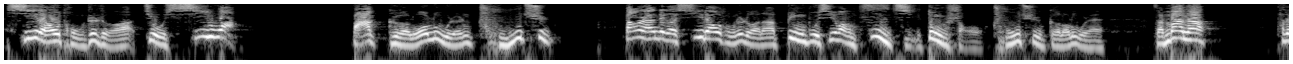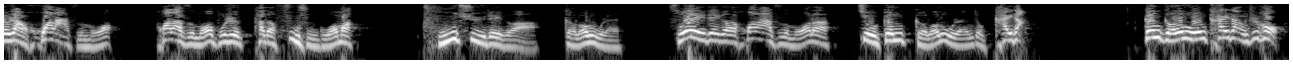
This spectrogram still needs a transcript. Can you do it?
西辽统治者就希望把葛罗路人除去。当然，这个西辽统治者呢，并不希望自己动手除去葛罗路人，怎么办呢？他就让花剌子模，花剌子模不是他的附属国吗？除去这个葛罗路人，所以这个花剌子模呢，就跟葛罗路人就开战。跟葛罗路人开战之后，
